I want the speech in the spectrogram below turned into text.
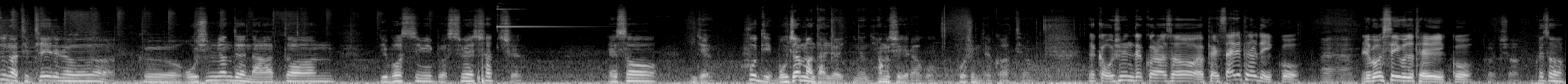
후드나 디테일은 그 50년대 나왔던 리버스 비브 스웨셔츠에서 이제 후디 모자만 달려 있는 형식이라고 보시면 될 것 같아요. 그러니까 50년대 거라서 옆에 사이드 패널도 있고 예, 예, 리버스 이브도 되어 있고 그렇죠. 그래서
